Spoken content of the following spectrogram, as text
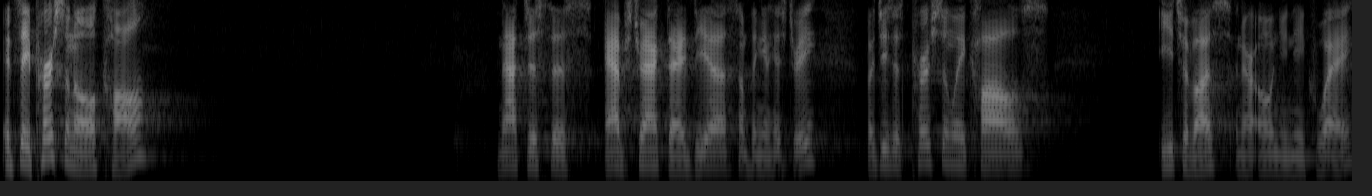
It's a personal call, not just this abstract idea, something in history, but Jesus personally calls each of us in our own unique way,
